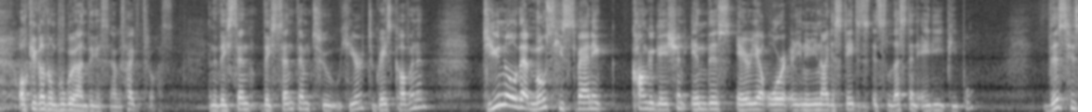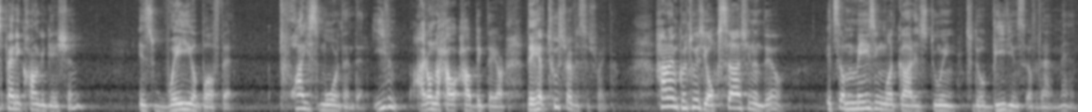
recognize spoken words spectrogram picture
어깨가 너무 무거워 안 되겠어요. 하고 사역 들어갔어. And they sent, they sent them to here, to Grace Covenant. Do you know that most Hispanic congregation in this area or in the United States, it's less than 80 people? This Hispanic congregation is way above that, twice more than that. Even, I don't know how, how big they are. They have two services right now. 하나님 그걸 통해서 역사하시는데요. It's amazing what God is doing to the obedience of that man.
